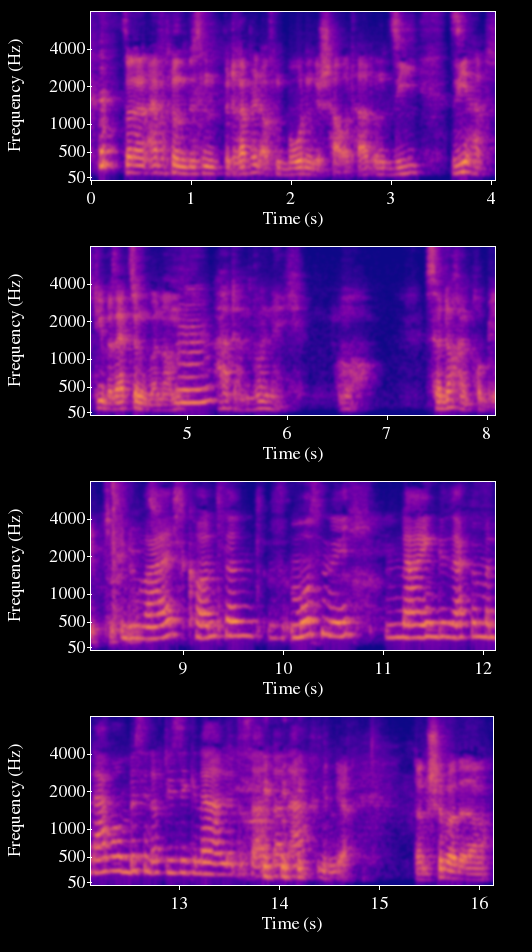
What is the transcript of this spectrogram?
sondern einfach nur ein bisschen bedröppelt auf den Boden geschaut hat und sie, sie hat die Übersetzung übernommen. Ah, dann wohl nicht. Oh, ist ja doch ein Problem zwischen Du uns. weißt, Content muss nicht Nein gesagt, wenn man darauf ein bisschen auf die Signale des anderen achten. Ja. Dann schippert er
